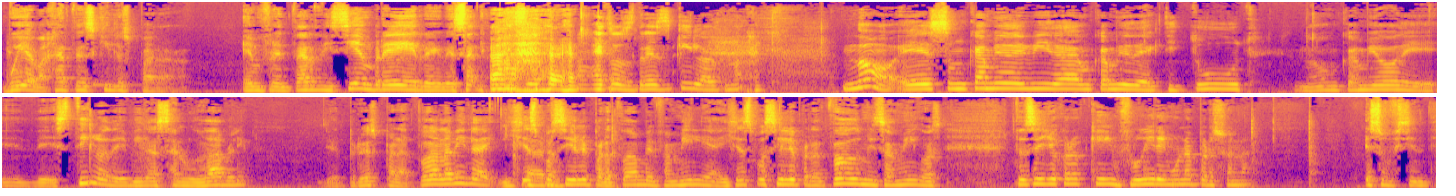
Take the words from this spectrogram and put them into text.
voy a bajar tres kilos para enfrentar diciembre y regresar a esos tres kilos, ¿no? No, es un cambio de vida, un cambio de actitud, ¿no? Un cambio de, de estilo de vida saludable, eh, pero es para toda la vida y si es posible para toda mi familia y si es posible para todos mis amigos. Entonces yo creo que influir en una persona es suficiente.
